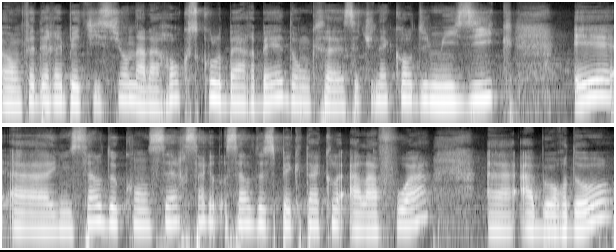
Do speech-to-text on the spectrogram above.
On fait des répétitions à la Rock School Barbet, donc c'est une école de musique et euh, une salle de concert, salle de spectacle à la fois euh, à Bordeaux.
